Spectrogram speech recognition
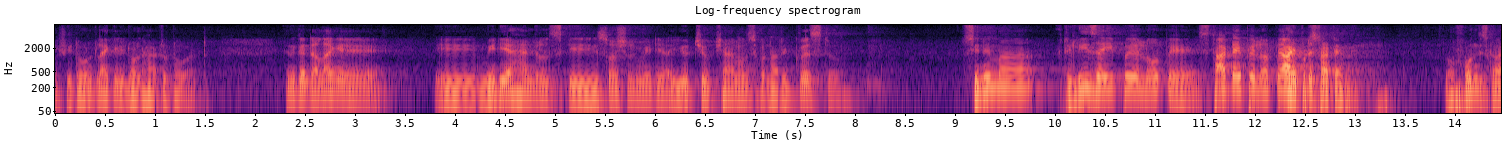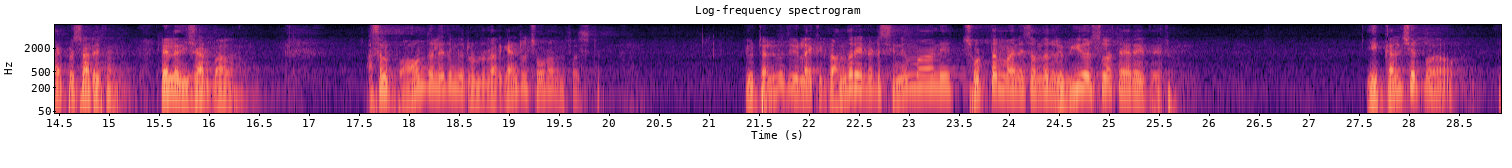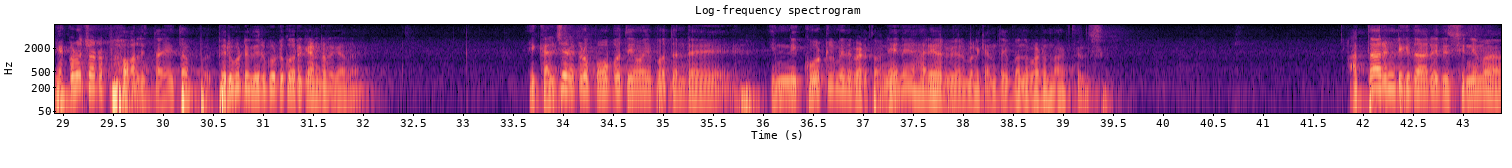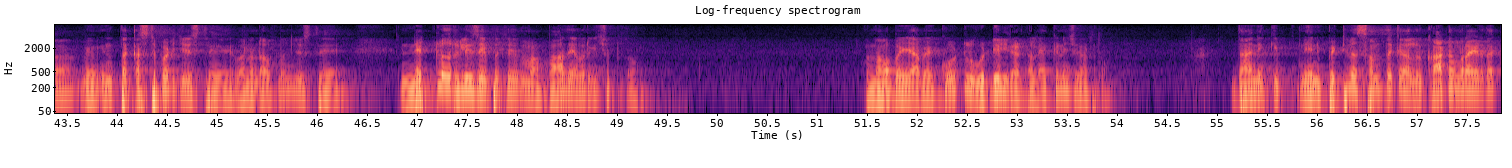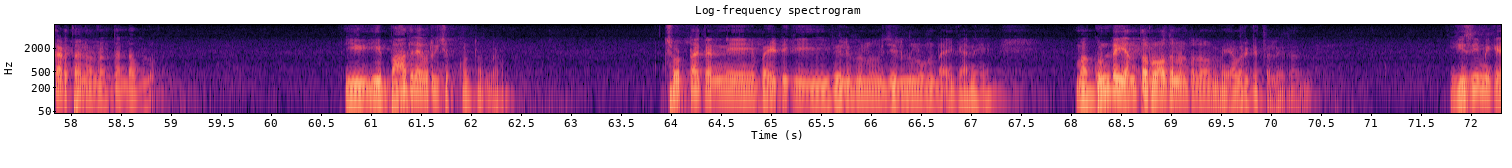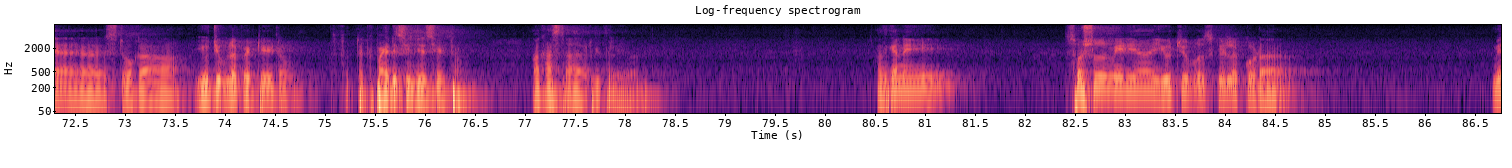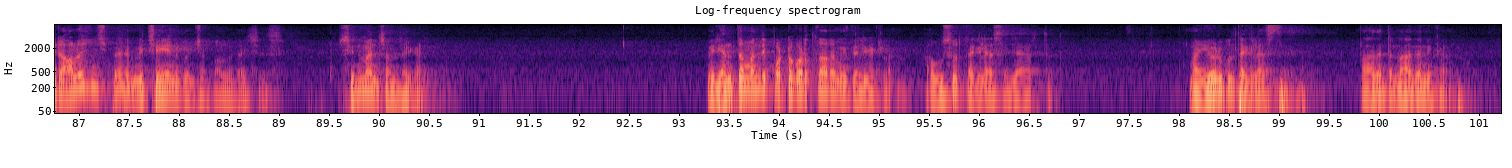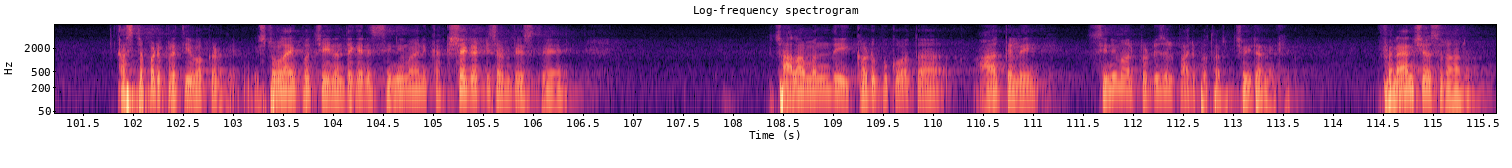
If you don't like it you don't have to do it ఎందుకంటే అలాగే ఈ media హ్యాండిల్స్కి సోషల్ మీడియా యూట్యూబ్ ఛానల్స్కి నా రిక్వెస్ట్ సినిమా రిలీజ్ అయిపోయే లోపే స్టార్ట్ అయిపోయే లోపే "ఆ, ఇప్పుడు స్టార్ట్ అయింది. ఓ ఫోన్ తీసుకున్నా ఇప్పుడు స్టార్ట్ అయిపోయింది. లేదు లేదు, ఈ షాట్ బాగా అసలు బాగుందో లేదో మీరు రెండున్నర గంటలు చూడండి first. You tell with you like ఇప్పుడు అందరూ ఏంటంటే సినిమాని చూడటం మానేసి అందరూ రివ్యూవర్స్లో తయారైపోయారు. ఈ కల్చర్ ఎక్కడో చోట పోవాలి. తప్పు పెరుగుటు విరుగుటు కొరకు అంటారు కదా. ఈ కల్చర్ ఎక్కడ పోకపోతే ఏమైపోతుందంటే ఇన్ని కోట్ల మీద పెడతాం. నేనే హరిహర్ వేలుమలకి ఎంత ఇబ్బంది పడడం నాకు తెలుసు. అత్తారింటికి దారేది సినిమా మేము ఇంత కష్టపడి చేస్తే వన్ అండ్ హాఫ్ మంత్ చూస్తే నెట్లో రిలీజ్ అయిపోతే మా బాధ ఎవరికి చెప్తాం నలభై యాభై కోట్లు వడ్డీలు కట్టాలి. ఎక్కడి నుంచి కడతాం? దానికి నేను పెట్టిన సంతకాలు కాటం రాయడదా కడతానే ఉన్నాను దాని డబ్బులు. ఈ ఈ బాధలు ఎవరికి చెప్పుకుంటాం మేము? చూడటాకన్నీ బయటికి వెలుగులు జిలుగులు ఉంటాయి కానీ మా గుండె ఎంత రోదన ఉంటుందో ఎవరికి తెలియదు ఈజీ మీకు ఒక యూట్యూబ్లో పెట్టేయటం పైరసీ చేసేయటం మా కష్టాలు ఎవరికి తెలియదు అందుకని సోషల్ మీడియా యూట్యూబర్స్కి వీళ్ళకి కూడా మీరు ఆలోచించి మీరు చేయండి కొంచెం పనులు దయచేసి. సినిమాని చంపేయకండి. మీరు ఎంతమంది పొట్టగొడుతున్నారో మీకు తెలియట్లా. ఆ ఉసురు తగిలేస్తే జాగ్రత్త. మా ఏడుపులు తగిలేస్తాయి నాదంటే నాదని కాదు. కష్టపడి ప్రతి ఒక్కడిది. ఇష్టం లేకపోతే చేయను అంతేగాని సినిమాని కక్షగట్టి చంపేస్తే చాలామంది కడుపు కోత ఆకలి సినిమాలు ప్రొడ్యూసర్లు పారిపోతారు చేయడానికి. ఫైనాన్షియల్స్ రారు.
